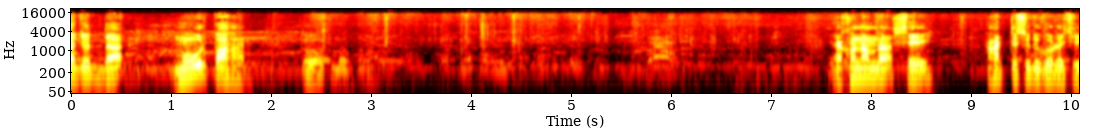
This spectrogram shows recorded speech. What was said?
অযোধ্যা মৌর পাহাড়। তো এখন আমরা সেই হাঁটতে শুরু করেছি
